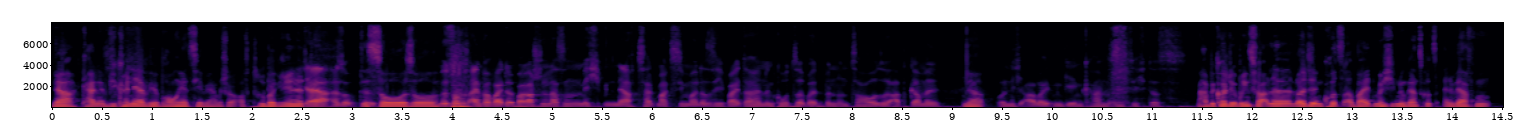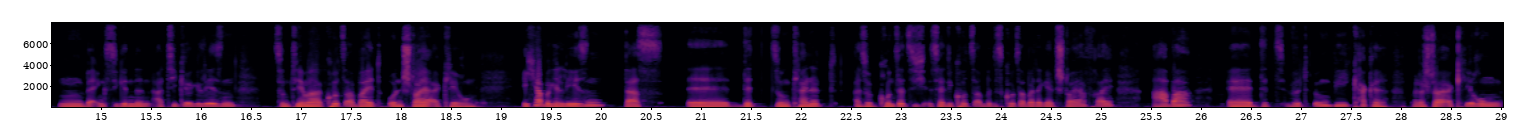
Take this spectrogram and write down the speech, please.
Ja, keine, wir können ja, wir brauchen jetzt hier, wir haben schon oft drüber geredet. ja, ja, also. Das so- so- Wir müssen uns einfach weiter überraschen lassen. Mich nervt es halt maximal, dass ich weiterhin in Kurzarbeit bin und zu Hause abgammel Ja. und nicht arbeiten gehen kann und sich das. Habe ich heute übrigens für alle Leute in Kurzarbeit, möchte ich nur ganz kurz einwerfen, einen beängstigenden Artikel gelesen zum Thema Kurzarbeit und Steuererklärung. Ich habe gelesen, dass äh, das so ein kleines, also grundsätzlich ist ja die Kurzarbeit, das Kurzarbeitergeld steuerfrei, aber äh, das wird irgendwie kacke. Bei der Steuererklärung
